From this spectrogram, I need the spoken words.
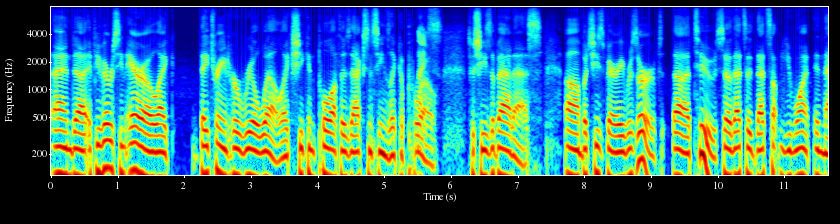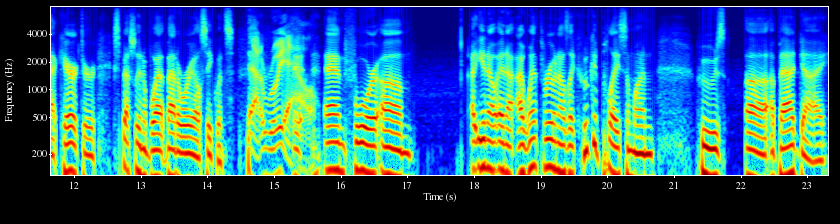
and uh, if you've ever seen Arrow, like they trained her real well. Like she can pull off those action scenes like a pro. Nice. So she's a badass. Um, but she's very reserved uh, too. So that's a that's something you want in that character, especially in a battle royale sequence. Battle Royale. And for um, you know, and I, I went through and I was like, who could play someone who's uh, a bad guy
